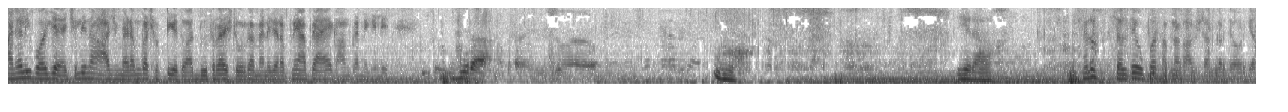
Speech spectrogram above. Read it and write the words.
फाइनली पहुँच गया एक्चुअली ना, आज मैडम का छुट्टी है तो आज दूसरा स्टोर का मैनेजर अपने यहाँ पे आया है काम करने के लिए। ये रहा। चलो, चलते ऊपर, अपना काम स्टार्ट करते हैं, और क्या।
